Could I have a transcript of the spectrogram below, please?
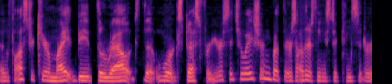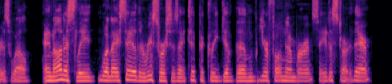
And foster care might be the route that works best for your situation, but there's other things to consider as well. And honestly, when I say other resources, I typically give them your phone number and say to start there.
